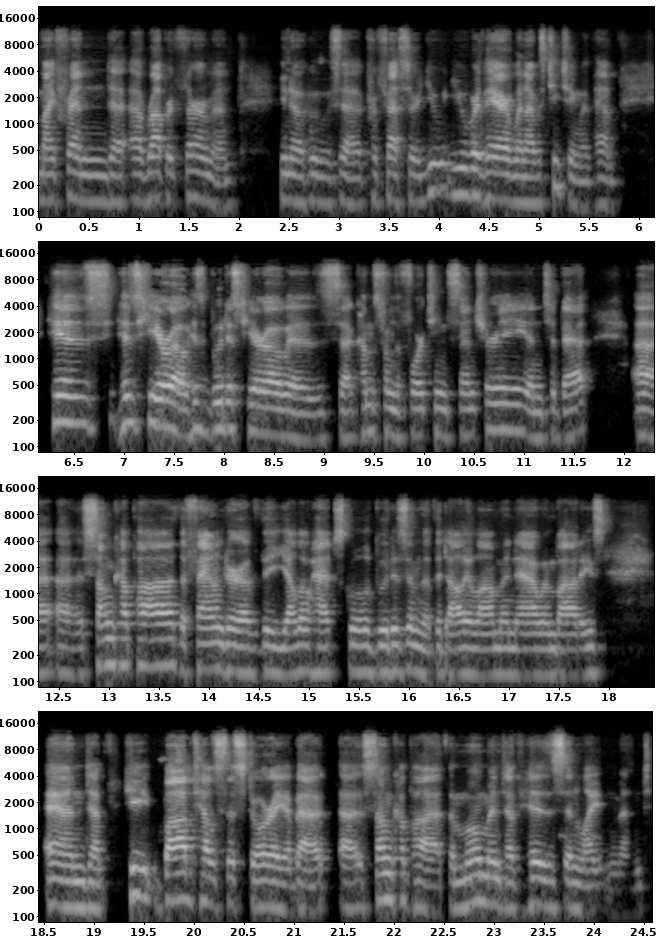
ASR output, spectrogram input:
my friend uh, uh, Robert Thurman, you know, who's a professor. You you were there when I was teaching with him. His his hero, his Buddhist hero, is uh, comes from the 14th century in Tibet, uh, uh, Tsongkhapa, the founder of the Yellow Hat School of Buddhism that the Dalai Lama now embodies. And uh, he, Bob tells this story about uh, Tsongkhapa at the moment of his enlightenment,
